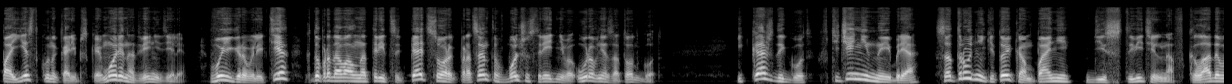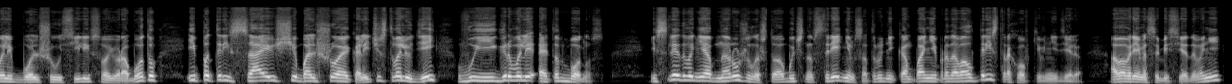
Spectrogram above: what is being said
поездку на Карибское море на две недели. Выигрывали те, кто продавал на 35-40% больше среднего уровня за тот год. И каждый год в течение ноября сотрудники той компании действительно вкладывали больше усилий в свою работу, и потрясающе большое количество людей выигрывали этот бонус – Исследование обнаружило, что обычно в среднем сотрудник компании продавал 3 страховки в неделю, а во время собеседований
